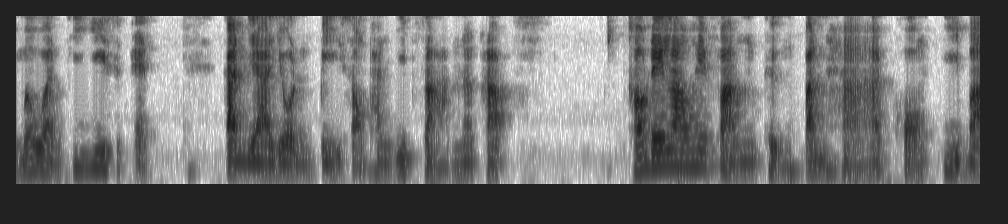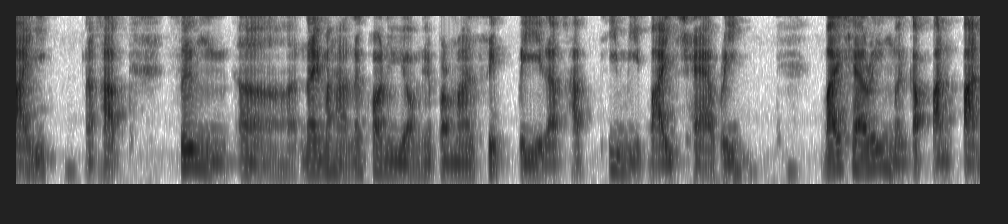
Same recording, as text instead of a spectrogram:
เมื่อวันที่ 21 กันยายนปี 2023 นะครับเขาได้เล่าให้ฟังถึงปัญหาของ e-bike นะครับซึ่งในมหานครนิวยอร์กเนี่ยประมาณ 10 ปีแล้วครับที่มี bike sharing bike sharing เหมือนกับปันป่น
